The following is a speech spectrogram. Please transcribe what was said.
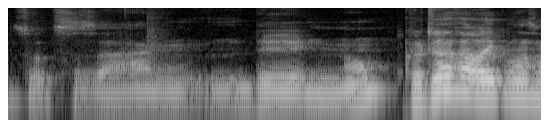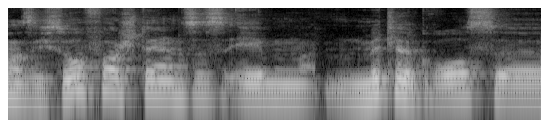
sozusagen bilden. Ne? Kulturfabrik muss man sich so vorstellen, es ist eben mittelgroße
